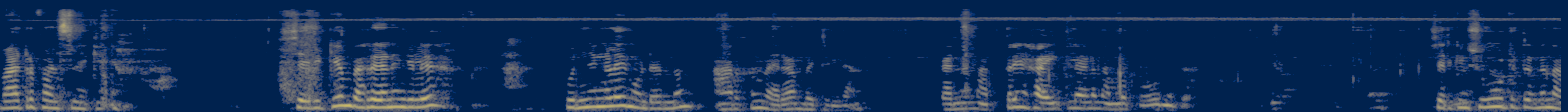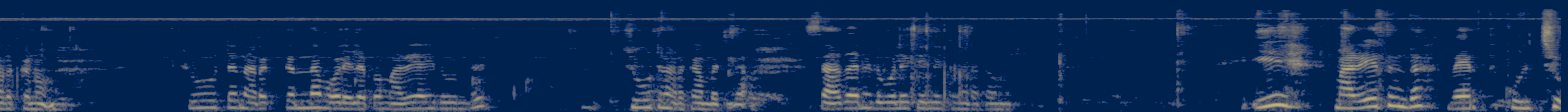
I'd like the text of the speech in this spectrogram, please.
വാട്ടർഫാൾസിലേക്ക് ശരിക്കും പറയുകയാണെങ്കിൽ കുഞ്ഞുങ്ങളെയും കൊണ്ടൊന്നും ആർക്കും വരാൻ പറ്റില്ല. കാരണം അത്രയും ഹൈറ്റിലാണ് നമ്മൾ പോകുന്നത്. ശരിക്കും ഷൂ ഇട്ടിട്ട് നടക്കണം. ഷൂ ഇട്ട് നടക്കുന്ന പോലെയല്ല. ഇപ്പം മഴയായതുകൊണ്ട് ഷൂ ഇട്ട് നടക്കാൻ പറ്റില്ല. സാധാരണ ഇതുപോലെയൊക്കെ ഇട്ട് നടക്കാൻ പറ്റും. ഈ മഴയത്ത് എന്താ? വേർത്ത് കുളിച്ചു.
